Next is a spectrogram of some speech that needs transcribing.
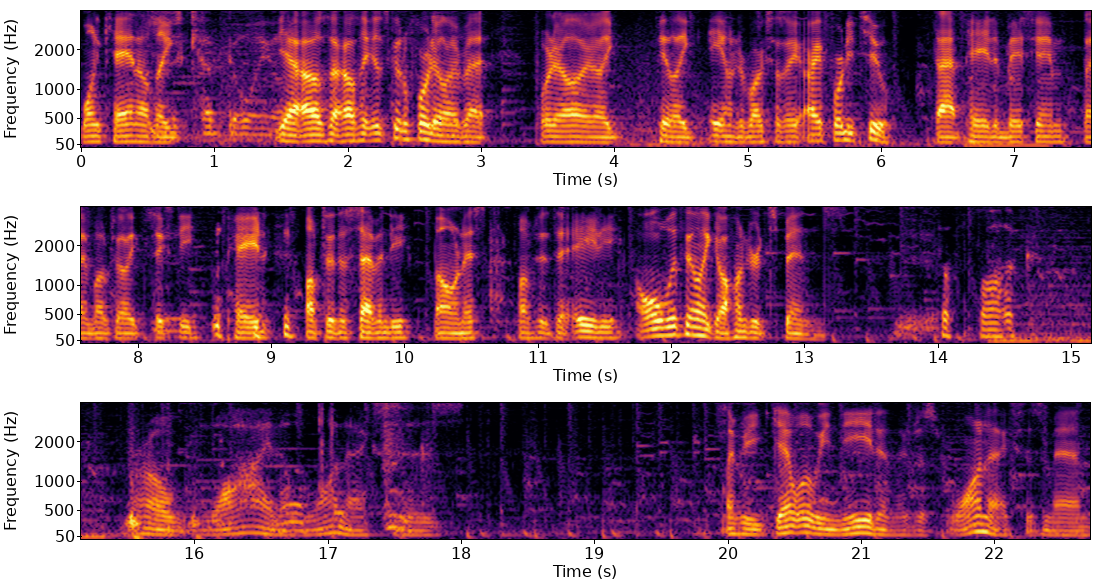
1k and I was You like, just kept going. Up. yeah, I was I was like, let's go to 40 dollar bet. 40 dollar like pay like 800 bucks. I was like, all right, 42. That paid in base game. Then bumped to like 60. Paid. bumped it to 70. Bonus. Bumped it to 80. All within like 100 spins. The fuck? Bro, why the What the- one X's? Like we get what we need and they're just one X's, man.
